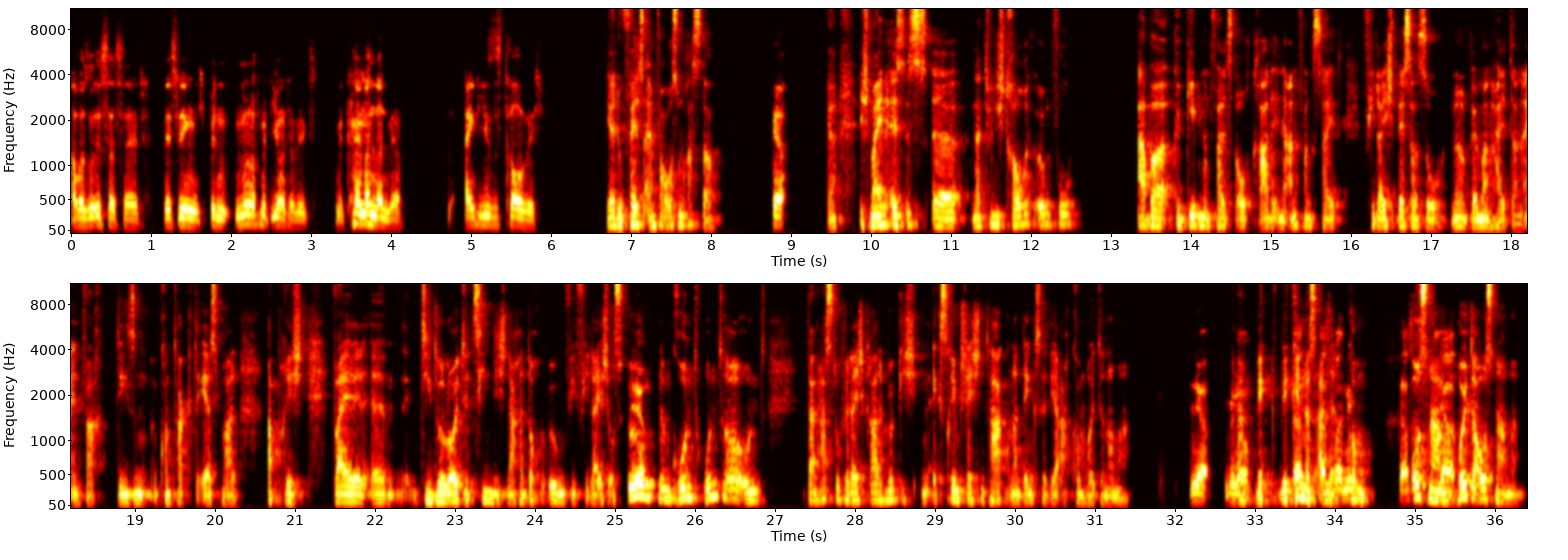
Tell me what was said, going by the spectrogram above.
Aber so ist das halt. Deswegen, ich bin nur noch mit ihr unterwegs, mit keinem anderen mehr. Eigentlich ist es traurig. Ja, du fällst einfach aus dem Raster. Ja, Ja, ich meine, es ist äh, natürlich traurig irgendwo, aber gegebenenfalls auch gerade in der Anfangszeit vielleicht besser so, ne, wenn man halt dann einfach diesen Kontakt erstmal abbricht, weil ähm, diese Leute ziehen dich nachher doch irgendwie vielleicht aus ja, irgendeinem Grund runter und dann hast du vielleicht gerade wirklich einen extrem schlechten Tag und dann denkst du dir, ach komm, heute nochmal. ja, Ja, genau. wir, wir kennen Das, das alle. ne, Komm, das, Ausnahme, ja, heute Ausnahme.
